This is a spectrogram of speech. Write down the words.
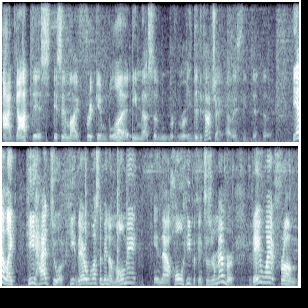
I got this. It's in my freaking blood." He must have. He did the contract. At least he did the. Yeah, like he had to have. He there must have been a moment in that whole heap of things. Because remember, they went from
